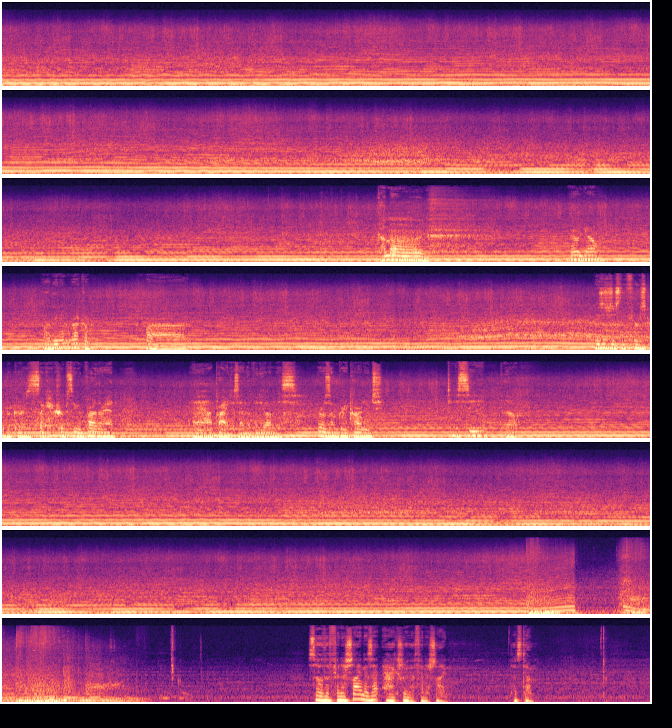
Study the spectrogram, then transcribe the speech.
Come on. There we go. Oh, they didn't wreck them. Uh, this is just the first group of cars. The second group's even farther ahead. Uh, I'll probably just end the video on this. There was some great carnage to see, though. So the finish line isn't actually the finish line. That's dumb.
